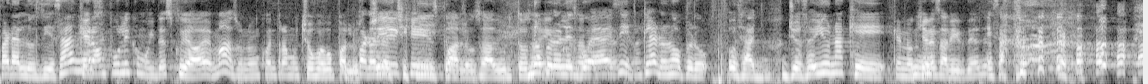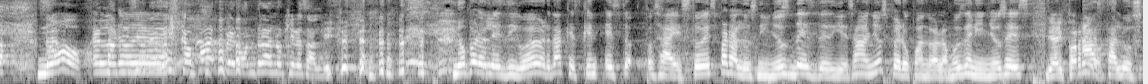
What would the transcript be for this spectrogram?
para los 10 años. Que era un público muy descuidado además. Uno encuentra mucho juego para los para los chiquis, chiquitos. para los adultos. No, pero les voy a decir, claro, no, pero, o sea, yo soy una que... Que no quiere salir de allá. Exacto. no, En la pero misión es escapar, pero Andrea no quiere salir. No, pero les digo de verdad que es que esto, o sea, esto es para los niños desde 10 años, pero cuando hablamos de niños es De ahí para arriba. hasta los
